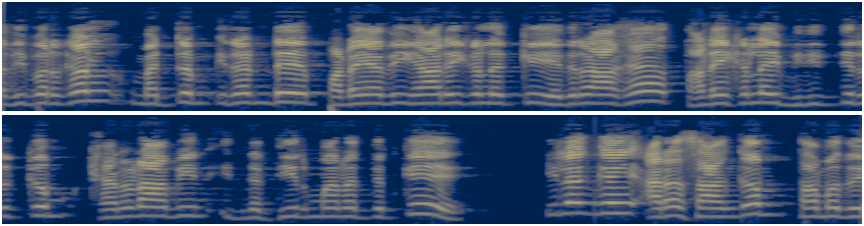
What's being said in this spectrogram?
அதிபர்கள் மற்றும் இரண்டு படையதிகாரிகளுக்கு எதிராக தடைகளை விதித்திருக்கும் கனடாவின் இந்த தீர்மானத்திற்கு இலங்கை அரசாங்கம் தமது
